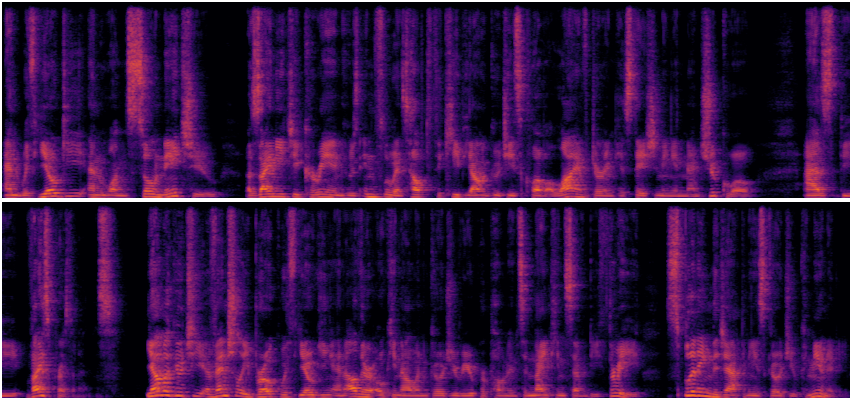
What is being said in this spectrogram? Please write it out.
and with Yogi and one So Neichu, a Zainichi Korean whose influence helped to keep Yamaguchi's club alive during his stationing in Manchukuo, as the vice presidents. Yamaguchi eventually broke with Yogi and other Okinawan Goju Ryu proponents in 1973, splitting the Japanese Goju community.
